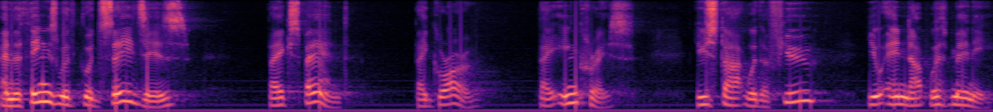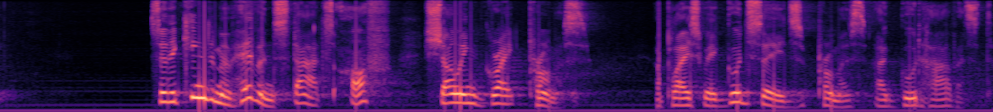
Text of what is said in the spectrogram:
And the things with good seeds is they expand, they grow, they increase. You start with a few, you end up with many. So the kingdom of heaven starts off showing great promise, a place where good seeds promise a good harvest.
